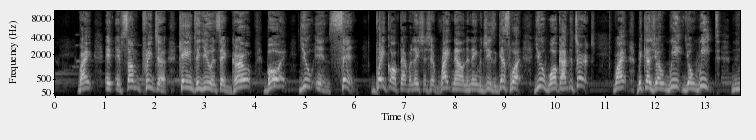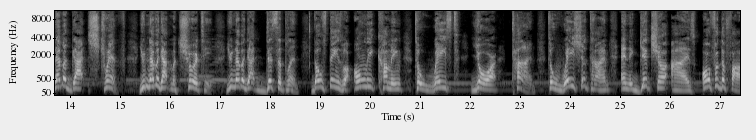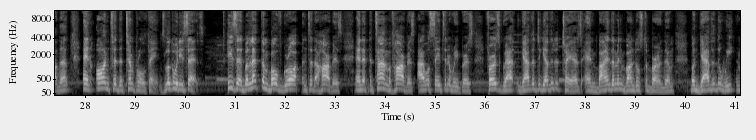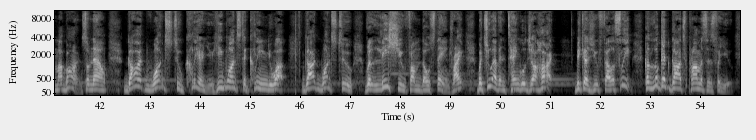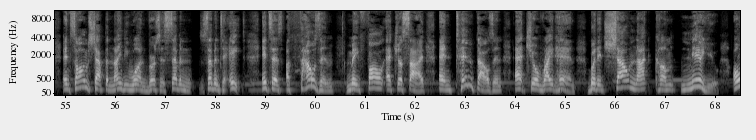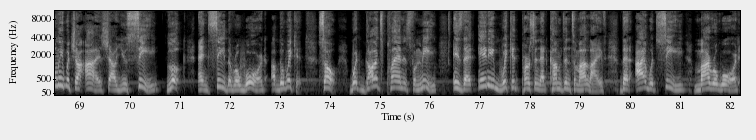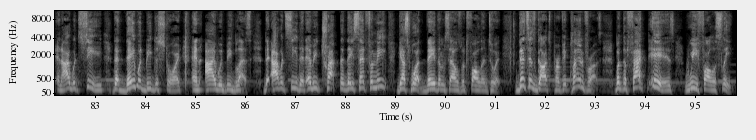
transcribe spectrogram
right? If, if some preacher came to you and said, girl, boy, you in sin, break off that relationship right now in the name of Jesus. Guess what? You walk out the church, right? Because your wheat, your wheat never got strength. You never got maturity. You never got discipline. Those things were only coming to waste your time, to waste your time and to get your eyes off of the Father and onto the temporal things. Look at what he says. He said, But let them both grow up into the harvest, and at the time of harvest, I will say to the reapers, First gather together the tares and bind them in bundles to burn them, but gather the wheat in my barn. So now, God wants to clear you, He wants to clean you up. God wants to release you from those things, right? But you have entangled your heart because you fell asleep. Because look at God's promises for you. In Psalms chapter 91, verses 7, 7 to 8, it says, A thousand may fall at your side and 10,000 at your right hand, but it shall not come near you. Only with your eyes shall you see, look, and see the reward of the wicked. So what God's plan is for me is that any wicked person that comes into my life, that I would see my reward and I would see that they would be destroyed and I would be blessed. That I would see that every trap that they set for me, guess what? They themselves would fall into it. This is God's perfect plan for us. But the fact is, we fall asleep.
